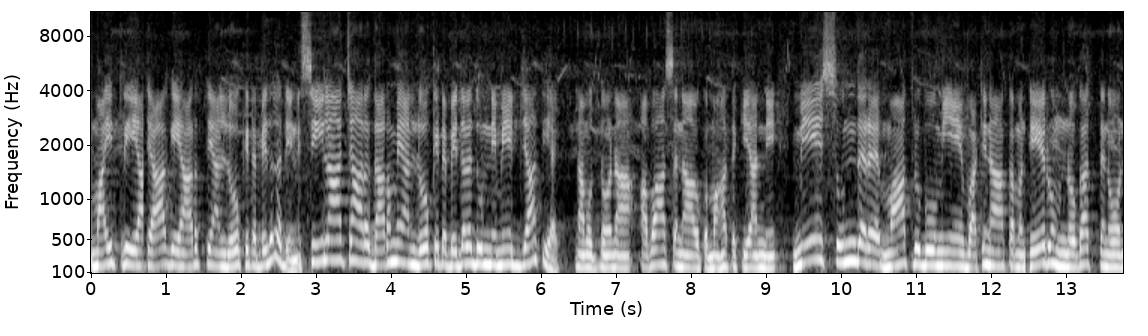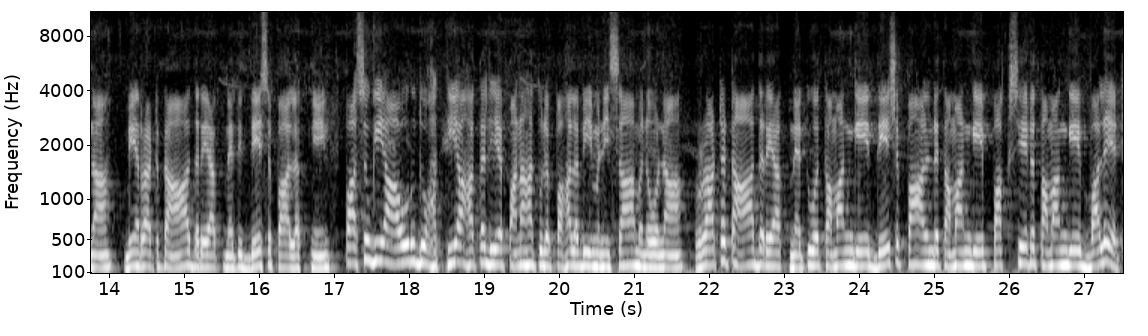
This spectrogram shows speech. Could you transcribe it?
මෛත්‍රී අත්‍යයාගේ අර්ථයන් ලෝකෙට බෙදල දෙන්න. සීලාචාර ධර්මයන් ලෝකෙට බෙදල දුන්නේ මේ ජාතියයි. නමුත් නොනා අවාසනාවක මහත කියන්නේ මේ සුන්දර මාතෘභූමියයේ වටිනාකම තේරුම් නොගත්ත නෝනා මේ රටට ආදරයක් නැති දේශපාලක්ඥයින් පසුගිය අවුරුදු හතිය හතලිය පණහතුළ පහලබීම නිසාම නෝනා රටට ආදරයක් නැතුව තමන්ගේ දේශපාලට තමන්ගේ පක්ෂයට තමන්ගේ බලයට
